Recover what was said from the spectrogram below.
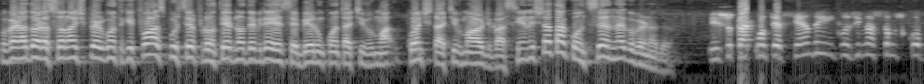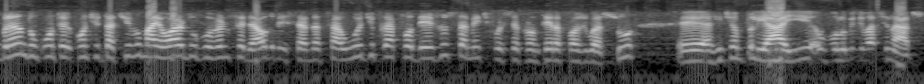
Governador, a Solange pergunta que Foz, por ser fronteira, não deveria receber um quantitativo, quantitativo maior de vacina. Isso já está acontecendo, né, governador? Isso está acontecendo e, inclusive, nós estamos cobrando um quantitativo maior do governo federal, do Ministério da Saúde, para poder, justamente por ser fronteira Foz do Iguaçu, eh, a gente ampliar aí o volume de vacinados.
